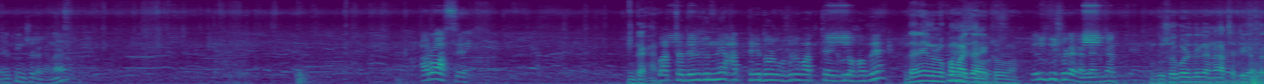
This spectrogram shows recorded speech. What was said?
এটা তিনশো টাকা না? আরও আছে। দেখেন। বাচ্চাদের জন্য আট থেকে দশ বছরের বাচ্চা এগুলো হবে। দেন এগুলো কমাই দেন একটু। এগুলো দুশো টাকা নেন দুশো করে দিলেন? আচ্ছা ঠিক আছে।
